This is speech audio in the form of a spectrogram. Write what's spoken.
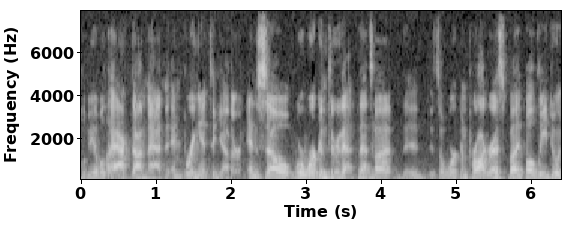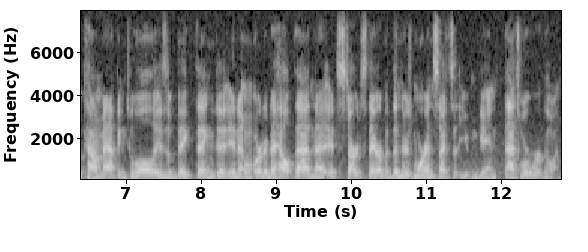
to be able to act on that and bring it together. And so we're working through that. That's Mm-hmm. a it's a work in progress. But a lead to account mapping tool is a big thing to, in order to help that. And that it starts there, but then there's more insights that you can gain. That's where we're going.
